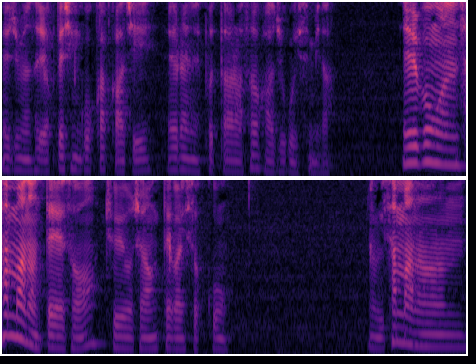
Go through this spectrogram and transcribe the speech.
해주면서 역대 신고가까지 LNF 따라서 가지고 있습니다. 일봉은 3만원대에서 주요 저항대가 있었고 여기 3만원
